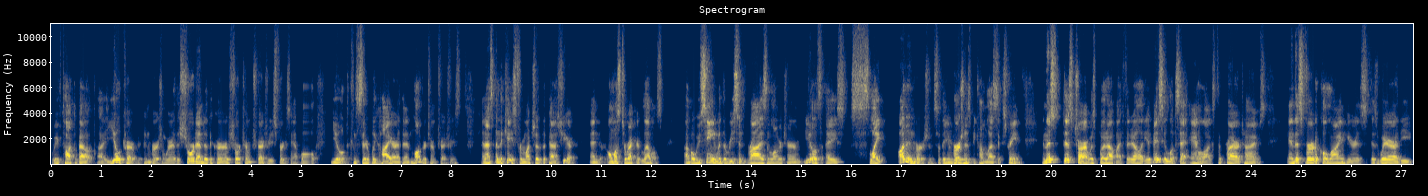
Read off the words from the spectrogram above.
we've talked about a yield curve inversion, where the short end of the curve, short-term treasuries, for example, yield considerably higher than longer-term treasuries, and that's been the case for much of the past year, and almost to record levels. Uh, but we've seen with the recent rise in longer-term yields a slight uninversion. So the inversion has become less extreme. And this, this chart was put out by Fidelity. It basically looks at analogs to prior times. And this vertical line here is, is where the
